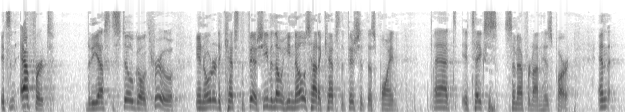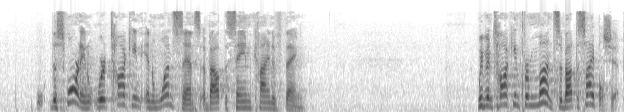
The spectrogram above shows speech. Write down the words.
It's an effort that he has to still go through in order to catch the fish. Even though he knows how to catch the fish at this point, that it takes some effort on his part. And this morning, we're talking in one sense about the same kind of thing. We've been talking for months about discipleship.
